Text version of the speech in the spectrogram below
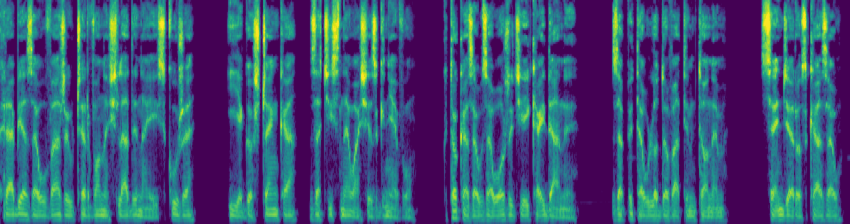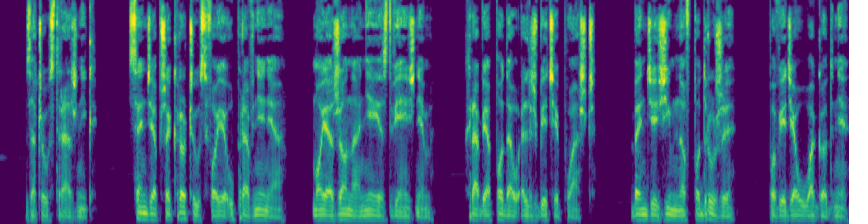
Hrabia zauważył czerwone ślady na jej skórze i jego szczęka zacisnęła się z gniewu. Kto kazał założyć jej kajdany? Zapytał lodowatym tonem. Sędzia rozkazał, zaczął strażnik. Sędzia przekroczył swoje uprawnienia. Moja żona nie jest więźniem. Hrabia podał Elżbiecie płaszcz. Będzie zimno w podróży, powiedział łagodnie.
